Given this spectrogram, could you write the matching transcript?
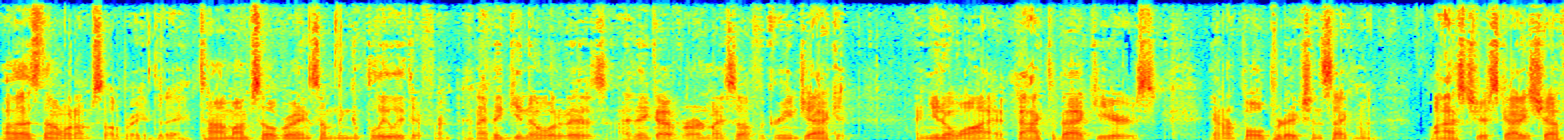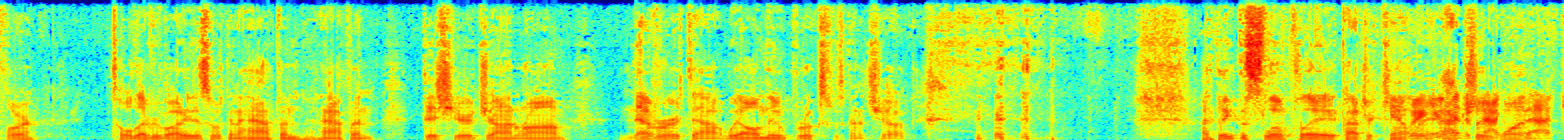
Oh, that's not what I'm celebrating today, Tom. I'm celebrating something completely different, and I think you know what it is. I think I've earned myself a green jacket, and you know why? Back-to-back years in our bold prediction segment. Last year, Scotty Scheffler told everybody this was going to happen. It happened. This year, Jon Rahm. Never a doubt. We all knew Brooks was going to choke. I think the slow play Patrick Cantlay Wait, actually won back?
